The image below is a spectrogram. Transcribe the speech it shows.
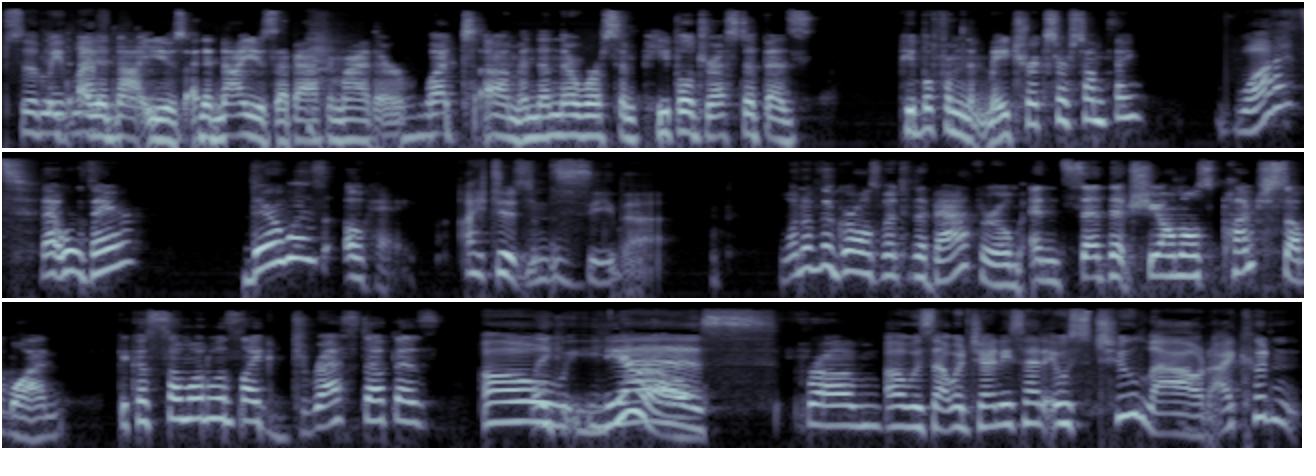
so we I did not use I did not use that bathroom either. What? Um, and then there were some people dressed up as people from the Matrix or something what that were there. There was okay. i didn't see that One of the girls went to the bathroom and said that she almost punched someone because someone was like dressed up as Oh, Like, yes. from Oh, is that what Jenny said? It was too loud. I couldn't.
